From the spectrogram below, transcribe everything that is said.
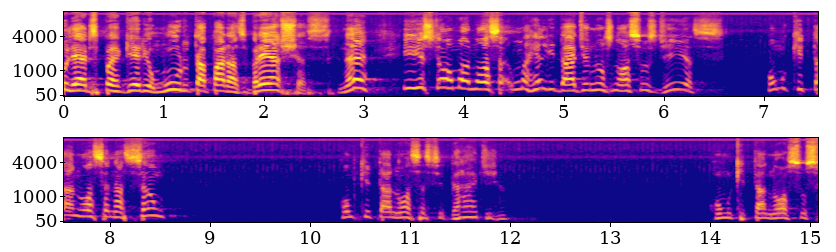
mulheres para erguerem o muro, tapar as brechas, né? E isso é uma nossa, uma realidade nos nossos dias. Como que está a nossa nação? Como que está a nossa cidade? Como que está nossos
